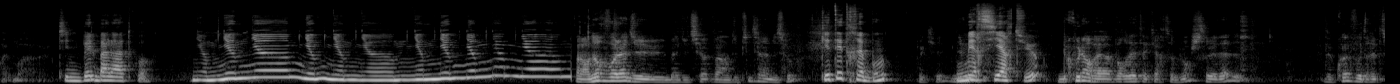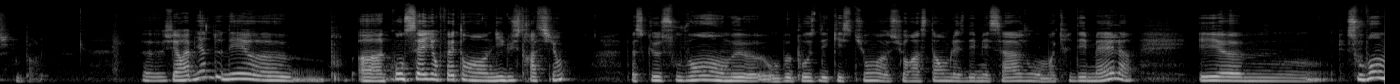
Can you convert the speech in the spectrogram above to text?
Ouais, bah, C'est une belle balade, quoi. Niam niam niam, niam niam niam, niam niam niam niam niam. Alors nous revoilà du, bah, du, enfin, du petit tiramisu. Qui était très bon. Merci Arthur. Du coup là on va aborder ta carte blanche, Soledad. De quoi voudrais-tu nous parler? Euh, J'aimerais bien te donner euh, un conseil en fait en illustration. Parce que souvent on me, on me pose des questions euh, sur Insta, on me laisse des messages ou on m'écrit des mails. Et euh, souvent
